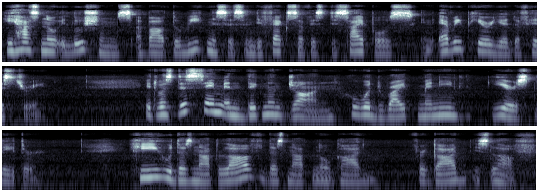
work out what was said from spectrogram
He has no illusions about the weaknesses and defects of his disciples in every period of history. It was this same indignant John who would write many years later He who does not love does not know God, for God is love.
